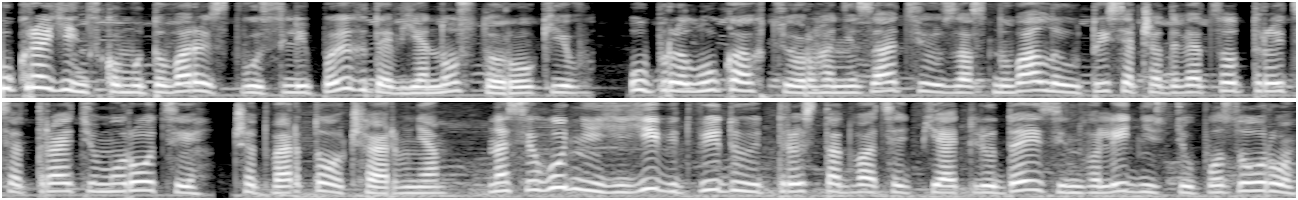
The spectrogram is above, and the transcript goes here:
Українському товариству сліпих 90 років. У Прилуках цю організацію заснували у 1933 році, 4 червня. На сьогодні її відвідують 325 людей з інвалідністю позору.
